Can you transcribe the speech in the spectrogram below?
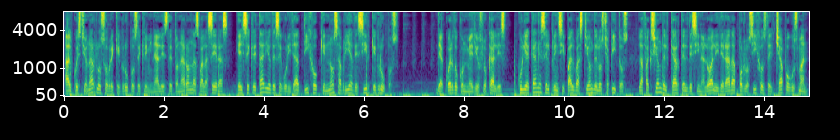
Al cuestionarlo sobre qué grupos de criminales detonaron las balaceras, el secretario de Seguridad dijo que no sabría decir qué grupos. De acuerdo con medios locales, Culiacán es el principal bastión de los Chapitos, la facción del cártel de Sinaloa liderada por los hijos del Chapo Guzmán.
